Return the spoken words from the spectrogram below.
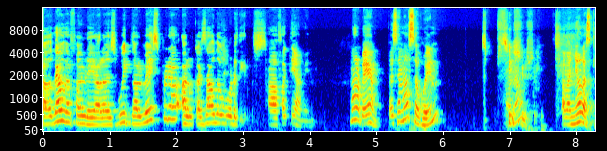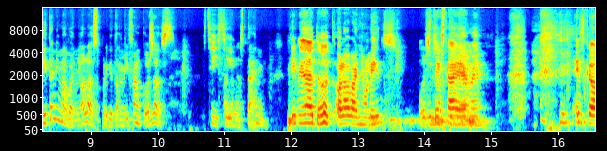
el 10 de febrer a les 8 del vespre al Casal de Bordils. Ah, efectivament. Molt bé, passem al següent. Sí, Anna? sí, sí. A Banyoles, hi tenim a Banyoles? Perquè també hi fan coses. Sí, sí. de l'estany. Primer de tot, hola banyolins, us TKM. És que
